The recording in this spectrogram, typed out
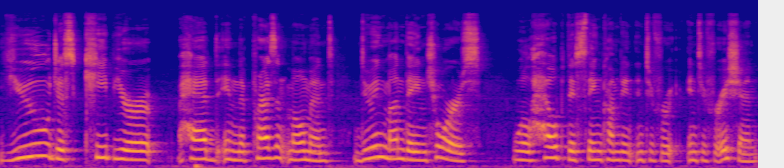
you just keep your head in the present moment, doing mundane chores, will help this thing come in, into, into fruition.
